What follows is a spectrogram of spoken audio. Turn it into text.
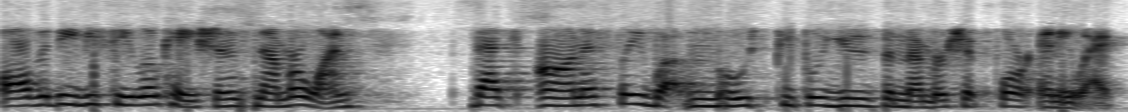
all the DVC locations, number one. That's honestly what most people use the membership for anyway.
